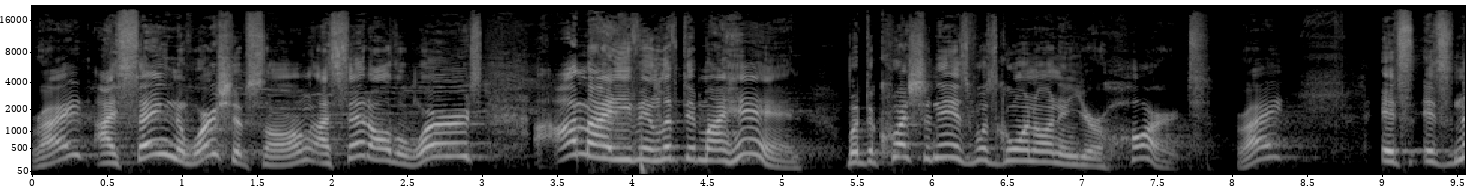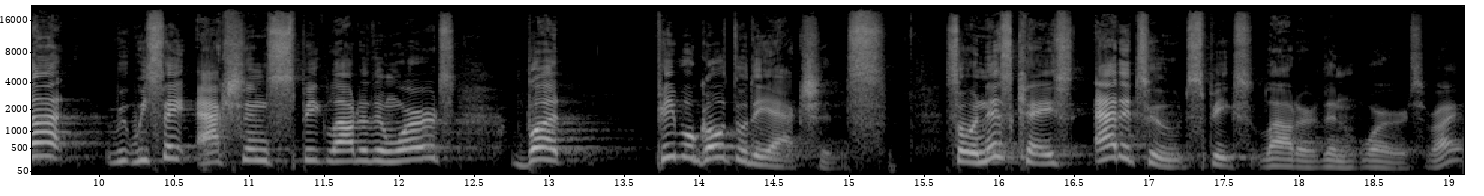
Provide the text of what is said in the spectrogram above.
right? I sang the worship song. I said all the words. I might even lifted my hand. But the question is, what's going on in your heart, right? It's, it's not, we say actions speak louder than words, but people go through the actions. So in this case, attitude speaks louder than words, right?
